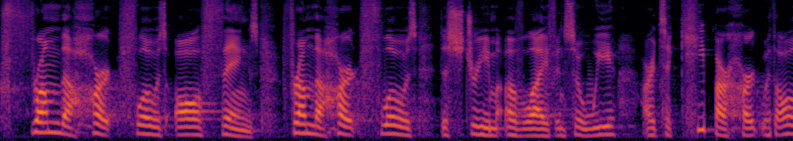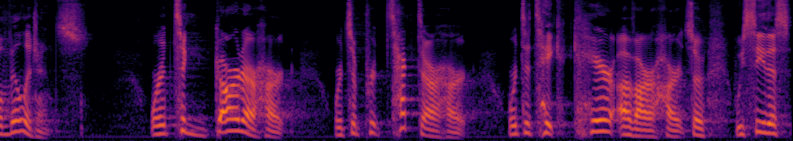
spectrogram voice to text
from the heart flows all things. From the heart flows the stream of life. And so we are to keep our heart with all diligence. We're to guard our heart. We're to protect our heart. We're to take care of our heart. So we see this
